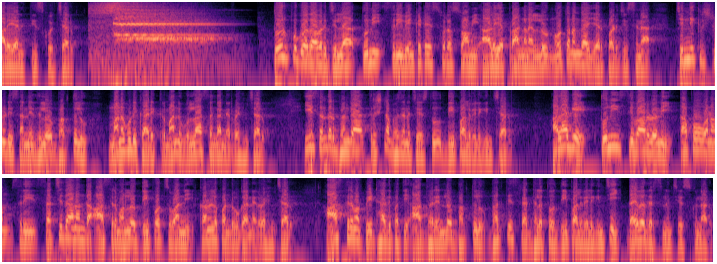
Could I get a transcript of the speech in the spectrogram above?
ఆలయానికి తీసుకొచ్చారు తూర్పుగోదావరి జిల్లా తుని శ్రీ వెంకటేశ్వర స్వామి ఆలయ ప్రాంగణంలో నూతనంగా ఏర్పాటు చేసిన చిన్ని కృష్ణుడి సన్నిధిలో భక్తులు మనగుడి కార్యక్రమాన్ని ఉల్లాసంగా నిర్వహించారు. ఈ సందర్భంగా కృష్ణ భజన చేస్తూ దీపాలు వెలిగించారు. అలాగే తుని శివారులోని తపోవనం శ్రీ సచ్చిదానంద ఆశ్రమంలో దీపోత్సవాన్ని కనుల పండుగగా నిర్వహించారు. ఆశ్రమ పీఠాధిపతి ఆధ్వర్యంలో భక్తులు భక్తి శ్రద్ధలతో దీపాలు వెలిగించి దైవ దర్శనం చేసుకున్నారు.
